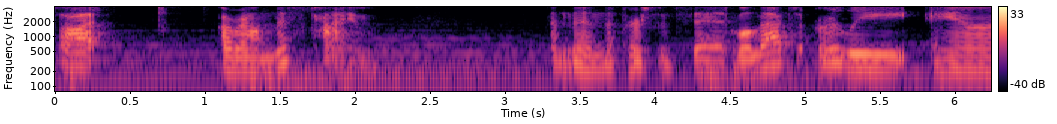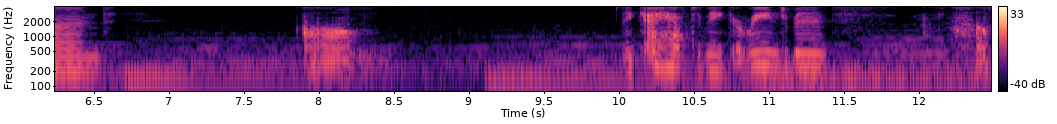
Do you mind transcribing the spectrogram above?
thought around this time. And then the person said, Well, that's early and um like I have to make arrangements. I'm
